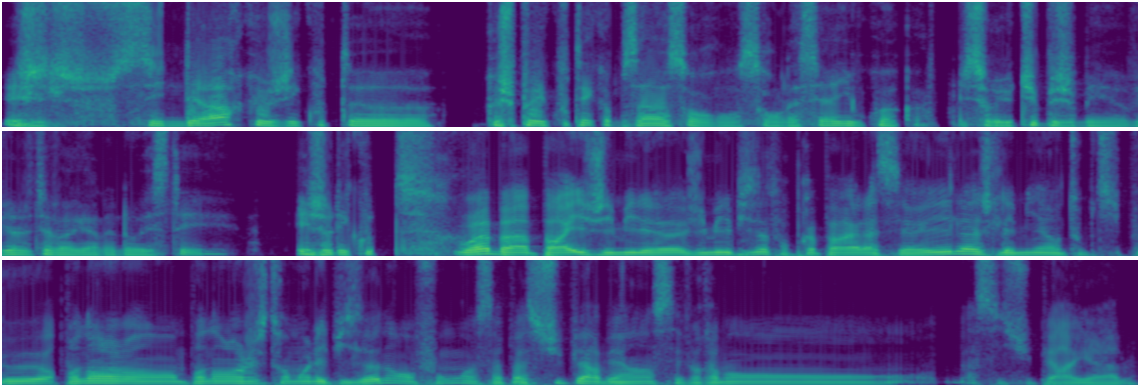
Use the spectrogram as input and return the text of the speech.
et c'est une des rares que j'écoute. euh, que je peux écouter comme ça sans, sans la série ou quoi. quoi. Et sur YouTube, je mets Violet Evergarden OST et je l'écoute. Ouais, bah pareil, j'ai mis le- j'ai mis l'épisode pour préparer la série. Là, je l'ai mis un tout petit peu pendant pendant l'enregistrement de l'épisode en fond. Ça passe super bien. C'est vraiment, bah, c'est super agréable.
